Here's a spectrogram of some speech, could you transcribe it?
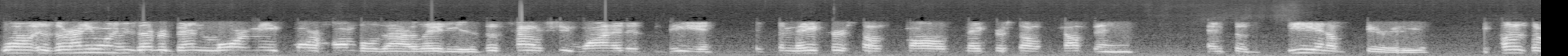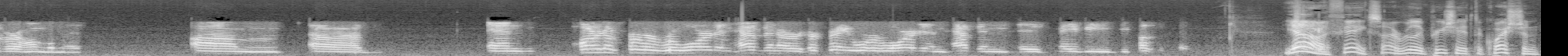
Well, is there anyone who's ever been more meek, more humble than Our Lady? Is this how she wanted it to be? Is to make herself small, to make herself nothing, and to be in obscurity because of her humbleness. Um, uh, and part of her reward in heaven, or her great reward in heaven, is maybe because of it. Yeah, thanks. I really appreciate the question.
